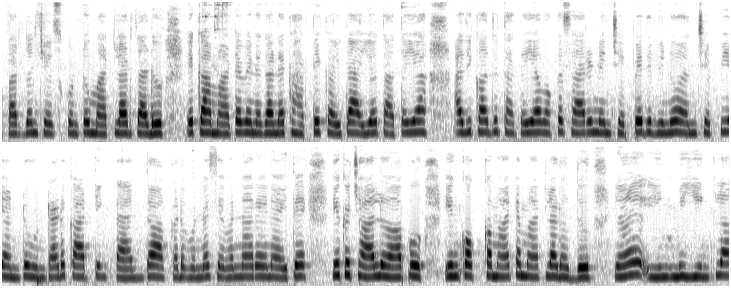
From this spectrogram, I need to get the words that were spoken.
అపార్థం చేసుకుంటూ మాట్లాడతాడు. ఇక ఆ మాట వినగానే కార్తీక్ అయితే అయ్యో తాతయ్య అది కాదు తాతయ్య ఒక్కసారి నేను చెప్పేది విను అని అని చెప్పి అంటూ ఉంటాడు. కార్తీక్ బ్యాగ్తో అక్కడ ఉన్న శివనారాయణ అయితే ఇక చాలు ఆపు ఇంకొక మాట మాట్లాడొద్దు. మీ ఇంట్లో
